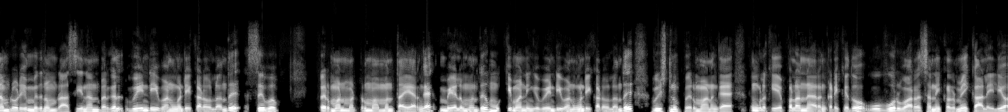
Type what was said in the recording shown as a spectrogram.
நம்மளுடைய மிதுனம் ராசி நண்பர்கள் வேண்டிய வன்கொண்டிய கடவுள் வந்து சிவ பெருமான் மற்றும் அம்மன் தாயாருங்க. மேலும் வந்து முக்கியமாக நீங்கள் வேண்டி வன்கொண்டிய கடவுள் வந்து விஷ்ணு பெருமானுங்க. உங்களுக்கு எப்போல்லாம் நேரம் கிடைக்குதோ ஒவ்வொரு வார சனிக்கிழமை காலையிலையோ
